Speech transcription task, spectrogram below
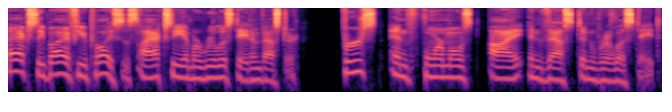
I actually buy a few places. I actually am a real estate investor first and foremost, I invest in real estate.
